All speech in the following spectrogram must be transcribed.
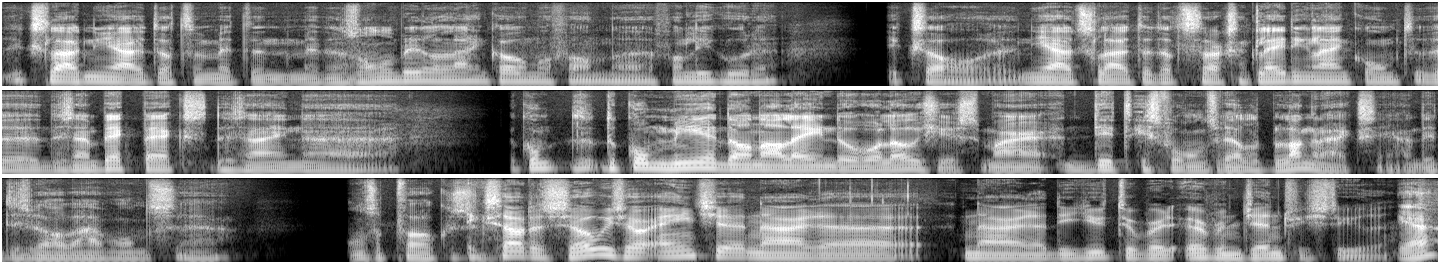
ik sluit niet uit dat we met een, met een zonnebrillenlijn komen van, eh van Ligure. Ik zal niet uitsluiten dat straks een kledinglijn komt. Er zijn backpacks, er, zijn, er, komt, er komt meer dan alleen de horloges. Maar dit is voor ons wel het belangrijkste. Ja, dit is wel waar we ons, ons op focussen. Ik zou er sowieso eentje naar, eh, naar die YouTuber Urban Gentry sturen. Ja?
